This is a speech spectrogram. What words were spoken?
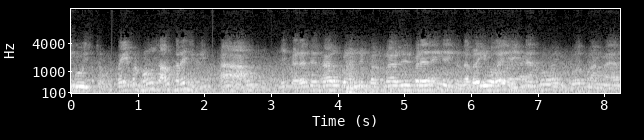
ઇગોઇસ્ટ પણ એ પણ ઘણું સારું કરે છે હા એ કરે છે સારું, પણ એમની પર્સનાલિટી પડે નહીં ને નબળીઓ હોય વિજ્ઞાન હોય ક્રોધમાનમાં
